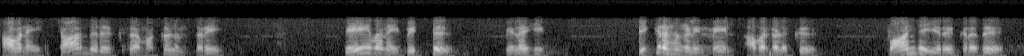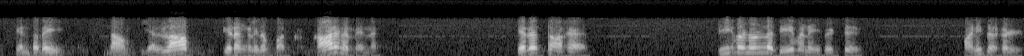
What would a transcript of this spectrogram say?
அவனை சார்ந்திருக்கிற மக்களும் சரி தேவனை விட்டு விலகி விக்கிரகங்களின் மேல் அவர்களுக்கு வாஞ்சை இருக்கிறது என்பதை நாம் எல்லா இடங்களிலும் பார்க்கிறோம். காரணம் என்ன? எதற்காக ஜீவனுள்ள தேவனை விட்டு மனிதர்கள்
